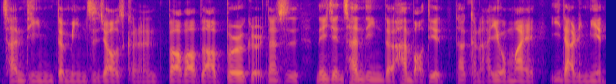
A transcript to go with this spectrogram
餐厅的名字叫可能 blah blah blah burger，但是那间餐厅的汉堡店它可能还有卖意大利面。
